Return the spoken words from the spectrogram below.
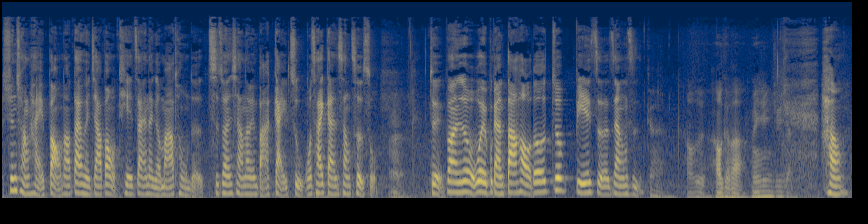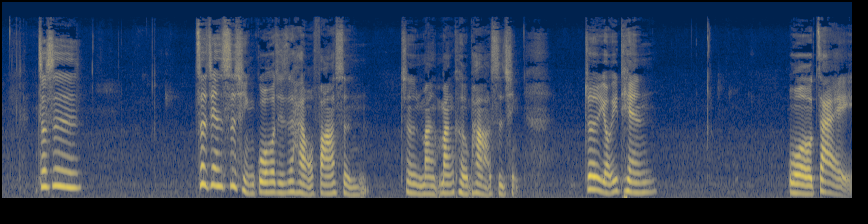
宣传海报，然后带回家帮我贴在那个马桶的瓷砖箱那边，把它盖住，我才敢上厕所。嗯，对，不然就我也不敢大号，我都就憋着这样子。干，好恶，好可怕，没兴趣讲。好，就是这件事情过后，其实还有发生，就是蛮蛮可怕的事情。就是有一天，我在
